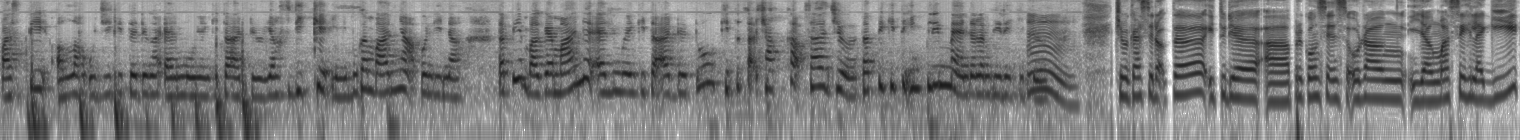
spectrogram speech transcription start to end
pasti Allah uji kita dengan ilmu yang kita ada. Yang sedikit ini bukan banyak pun Dina. Tapi bagaimana ilmu yang kita ada tu kita tak cakap saja tapi kita implement dalam diri kita. Hmm. terima kasih doktor. Itu dia uh, perkongsian seorang yang masih lagi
